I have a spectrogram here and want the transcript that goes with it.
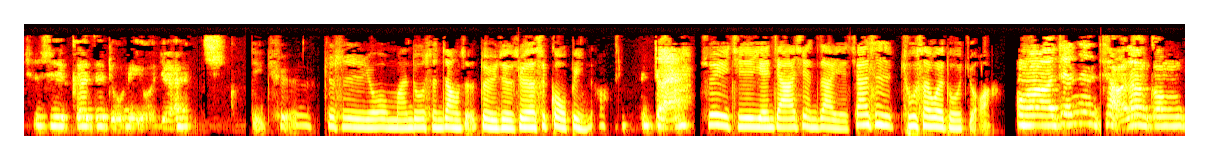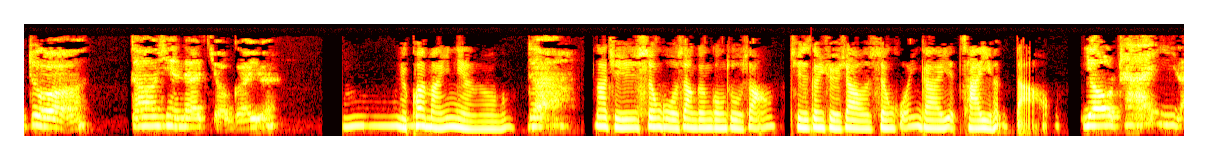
就是各自独立，我觉得很奇怪。的确，就是有蛮多生长者对于这个觉得是诟病啊。对啊。所以其实严家现在也现在是出社会多久啊？我真正找到工作到现在九个月。嗯，也快满一年了。对啊。那其实生活上跟工作上，其实跟学校的生活应该也差异很大哈。有差异啦，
